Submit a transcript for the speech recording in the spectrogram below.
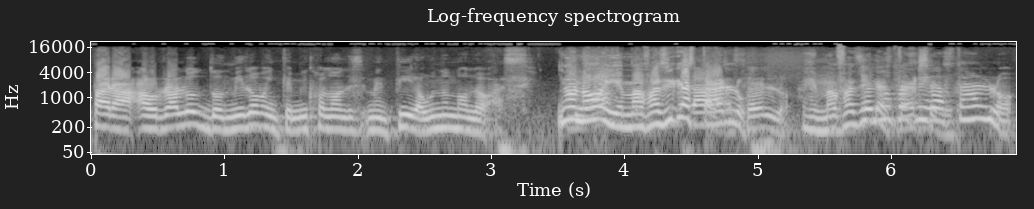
para ahorrar los 2 mil o 20 mil colones. Mentira, uno no lo hace. No, no, y es más fácil gastarlo. hacerlo. Es más fácil Es más fácil gastarlo.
